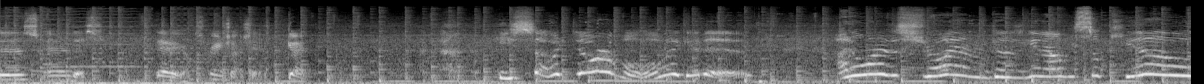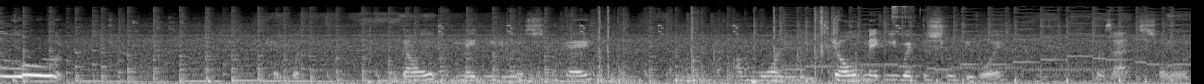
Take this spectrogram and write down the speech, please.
This and this. There you go. Screenshot shit. Good. He's so adorable. Oh my goodness. I don't want to destroy him because you know he's so cute. Okay, wait. Don't make me do this, okay? I'm warning you. Don't make me wake the sleepy boy. What's that sword?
